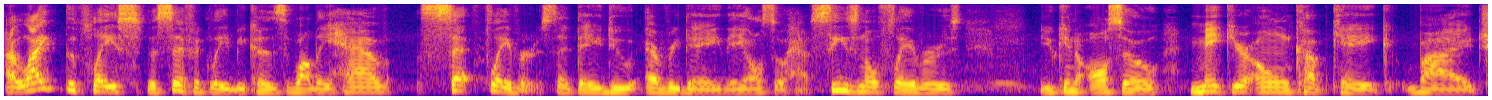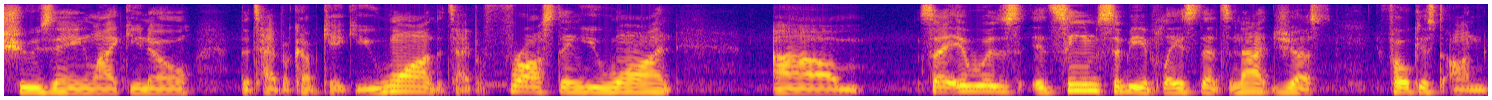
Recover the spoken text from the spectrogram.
I like the place specifically because while they have set flavors that they do every day, they also have seasonal flavors. You can also make your own cupcake by choosing like, you know, the type of cupcake you want, the type of frosting you want. Um so it was it seems to be a place that's not just focused on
